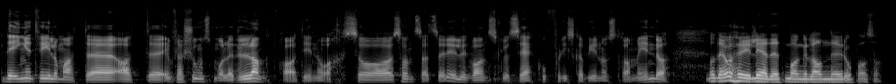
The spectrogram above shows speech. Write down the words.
det er ingen tvil om at, eh, at, eh, inflasjonsmålet er langt fra at de når. Så, sånn sett så er det litt vanskelig å se hvorfor de skal begynne å stramme inn. da. Og det er jo høy ledighet i mange land i Europa også.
